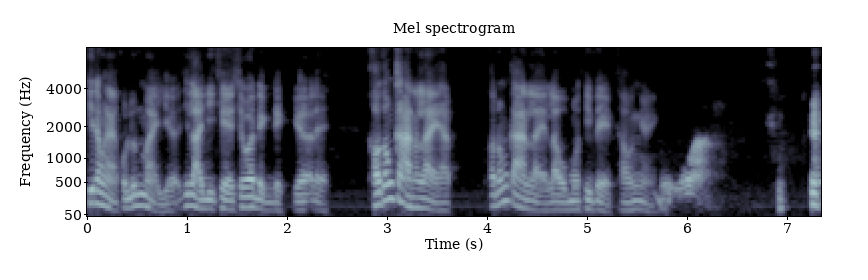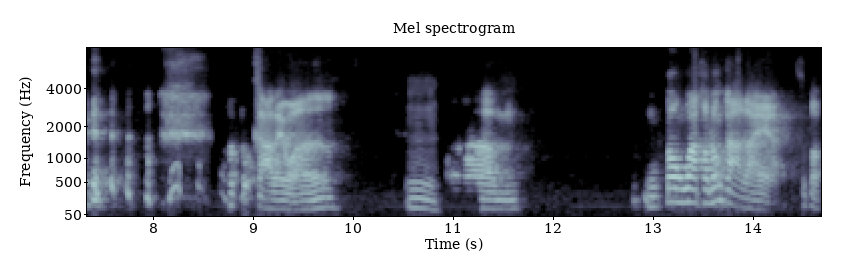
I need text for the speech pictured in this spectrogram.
พี่ทำงานกับคนรุ่นใหม่เยอะที่ไลน์ดีเคเชื่อว่าเด็ก ๆ เยอะเลยเขาต้องการอะไรครับเขเขาต้องการอะไรเรา motivate เขาไงโอ้โหอะเขาต้องการอะไรวะอืมอืมต้องว่าเขาต้องการอะไรอะสำหรับ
